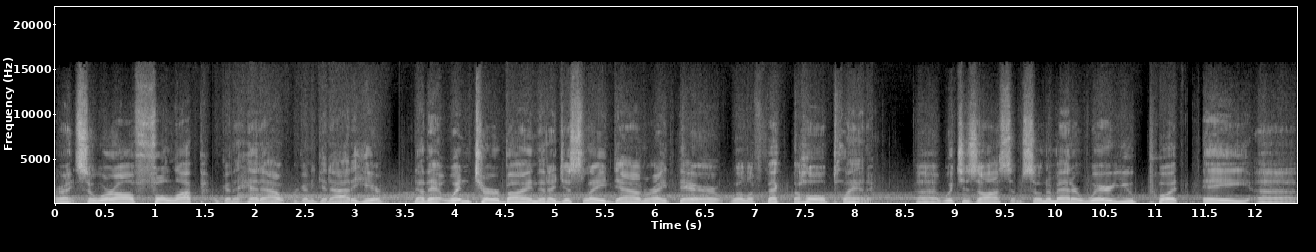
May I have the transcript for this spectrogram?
All right, so we're all full up. We're going to head out. We're going to get out of here. Now, that wind turbine that I just laid down right there will affect the whole planet, uh, which is awesome. So, no matter where you put a uh,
